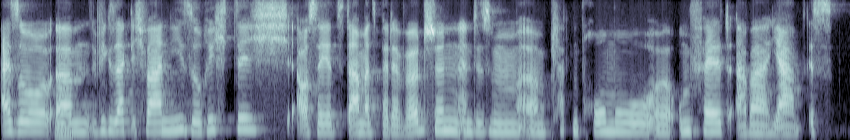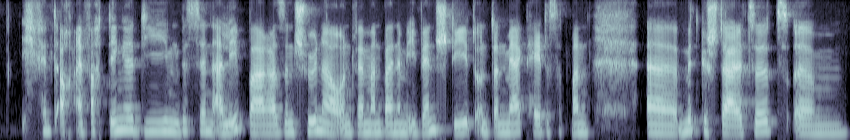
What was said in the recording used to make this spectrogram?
Also, mhm. ähm, wie gesagt, ich war nie so richtig, außer jetzt damals bei der Virgin in diesem ähm, Plattenpromo-Umfeld. Aber ja, ist ich finde auch einfach Dinge, die ein bisschen erlebbarer sind, schöner. Und wenn man bei einem Event steht und dann merkt, hey, das hat man äh, mitgestaltet, ähm,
